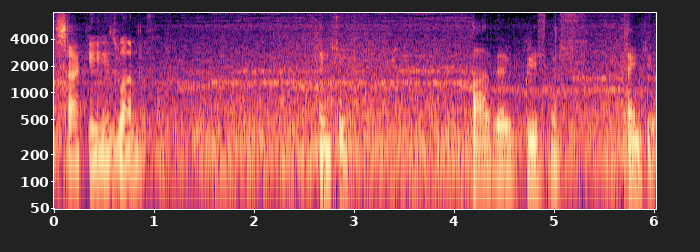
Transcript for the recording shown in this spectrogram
Sake is wonderful. Thank you. Father Christmas. Thank you.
